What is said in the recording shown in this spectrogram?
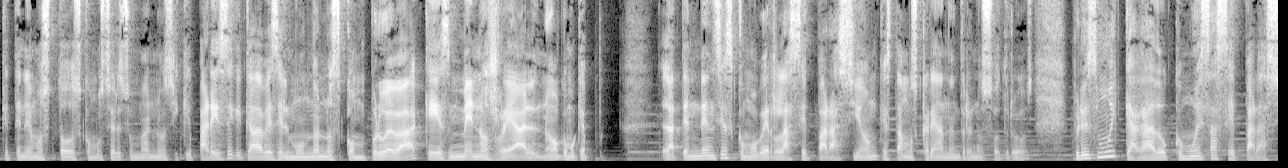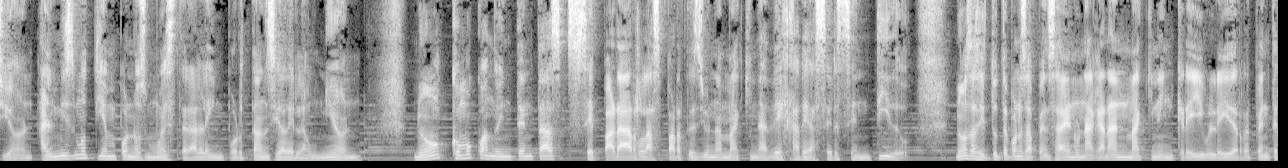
que tenemos todos como seres humanos y que parece que cada vez el mundo nos comprueba que es menos real, ¿no? Como que la tendencia es como ver la separación que estamos creando entre nosotros, pero es muy cagado cómo esa separación al mismo tiempo nos muestra la importancia de la unión, ¿no? Como cuando intentas separar las partes de una máquina deja de hacer sentido, ¿no? O sea, si tú te pones a pensar en una gran máquina increíble y de repente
